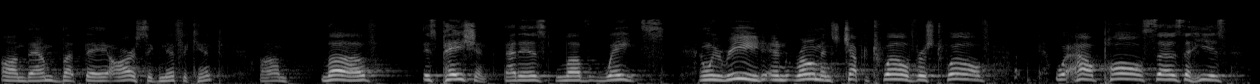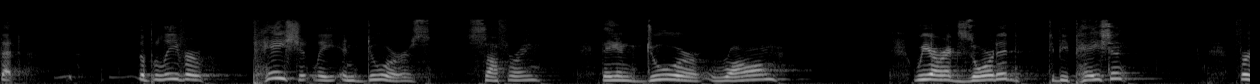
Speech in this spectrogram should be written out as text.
on them, but they are significant. Um, Love is patient. That is, love waits. And we read in Romans chapter 12 verse 12 how Paul says that he is, that the believer patiently endures suffering. They endure wrong. We are exhorted to be patient. 1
